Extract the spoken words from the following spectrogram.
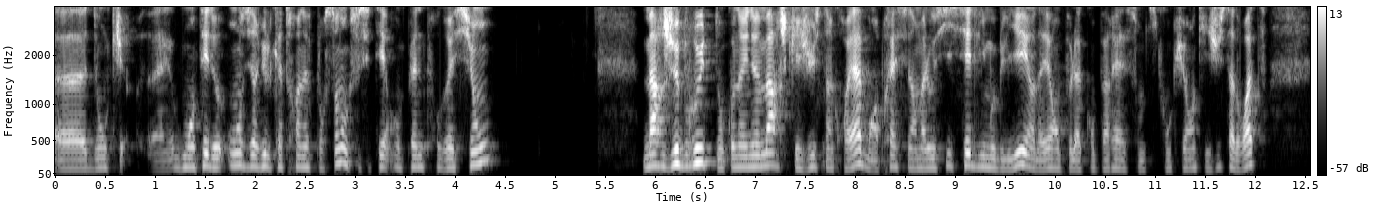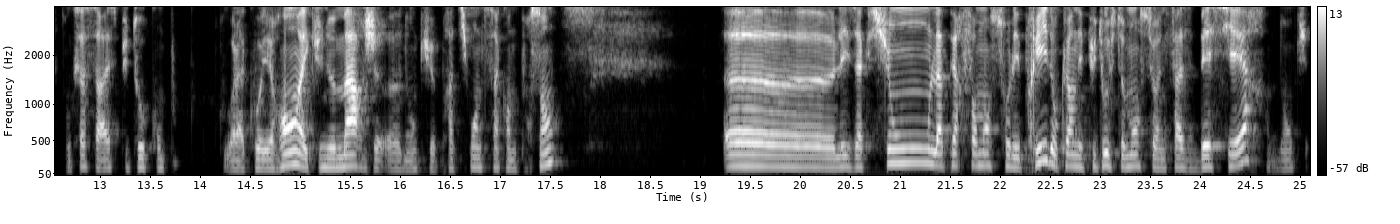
euh, donc augmenté de 11,89%, donc société en pleine progression. Marge brute, donc on a une marge qui est juste incroyable. Bon, après, c'est normal aussi, c'est de l'immobilier. Hein. D'ailleurs, on peut la comparer à son petit concurrent qui est juste à droite. Donc ça, ça reste plutôt voilà, cohérent avec une marge euh, donc pratiquement de 50%. Euh, les actions, la performance sur les prix. Donc là, on est plutôt justement sur une phase baissière. Donc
